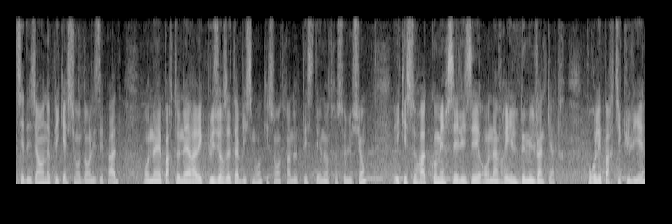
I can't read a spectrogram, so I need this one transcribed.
c'est déjà en application dans les EHPAD. On est partenaire avec plusieurs établissements qui sont en train de tester notre solution et qui sera commercialisée en avril 2024. Pour les particuliers,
